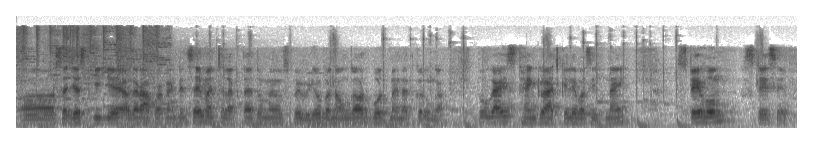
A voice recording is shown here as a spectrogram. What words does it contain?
सजेस्ट कीजिए। अगर आपका कंटेंट सही में अच्छा लगता है तो मैं उस पर वीडियो बनाऊँगा और बहुत मेहनत करूँगा। तो गाइज़ थैंक यू आज के लिए बस इतना ही। Stay home stay safe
